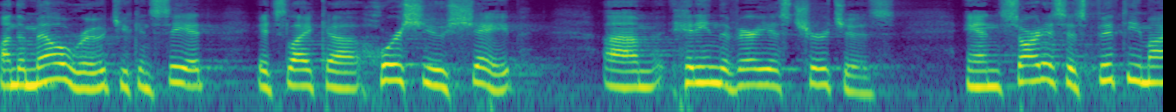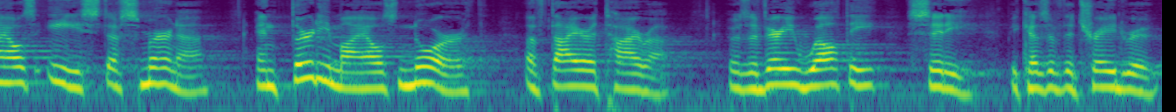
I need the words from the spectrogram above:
On the Mel route, you can see it, it's like a horseshoe shape um, hitting the various churches. And Sardis is 50 miles east of Smyrna and 30 miles north of Thyatira. It was a very wealthy city because of the trade route.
